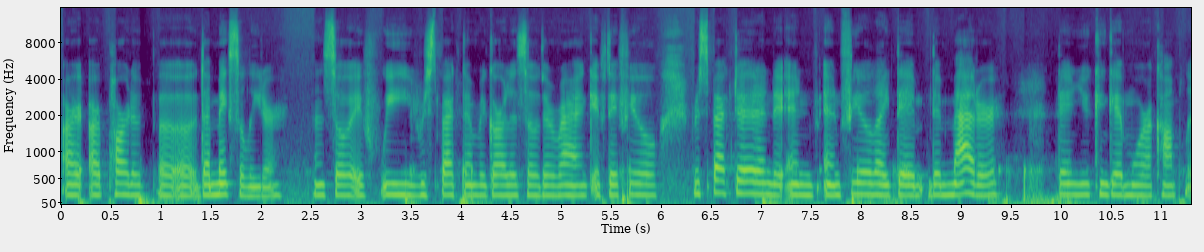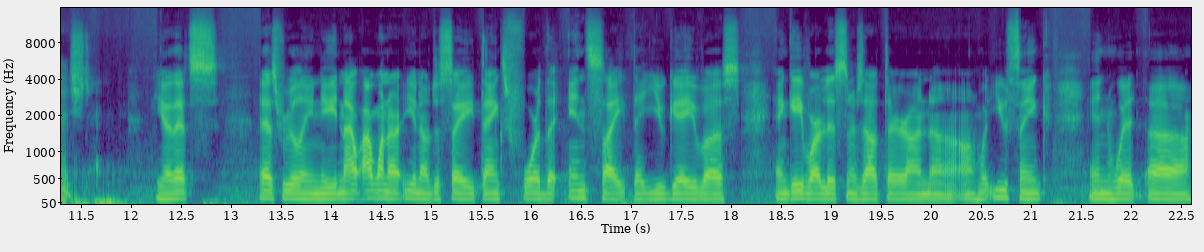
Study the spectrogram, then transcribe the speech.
are, are part of uh, uh, that makes a leader. And so, if we respect them regardless of their rank, if they feel respected and and, and feel like they, they matter, then you can get more accomplished. Yeah, that's that's really neat. And I, I want to, you know, just say thanks for the insight that you gave us and gave our listeners out there on uh, on what you think and what uh,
